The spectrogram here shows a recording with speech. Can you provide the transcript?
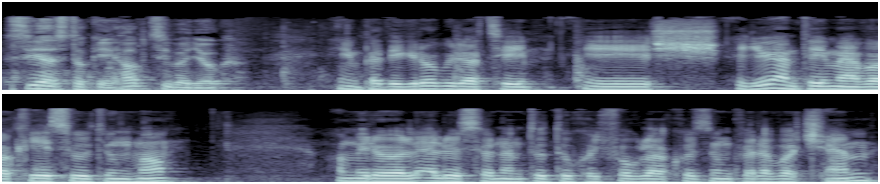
Sziasztok, én Habci vagyok. Én pedig Robi Laci, és egy olyan témával készültünk ma, amiről először nem tudtuk, hogy foglalkozzunk vele vagy sem.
